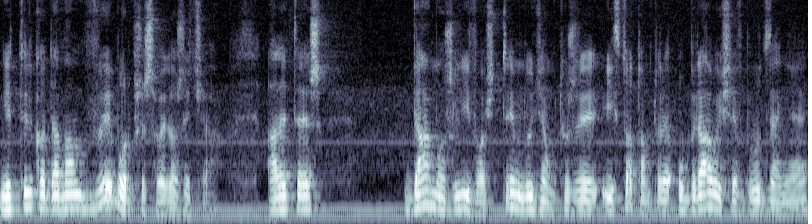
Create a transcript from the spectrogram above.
nie tylko da wam wybór przyszłego życia, ale też da możliwość tym ludziom, którzy istotom, które ubrały się w brudzenie,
